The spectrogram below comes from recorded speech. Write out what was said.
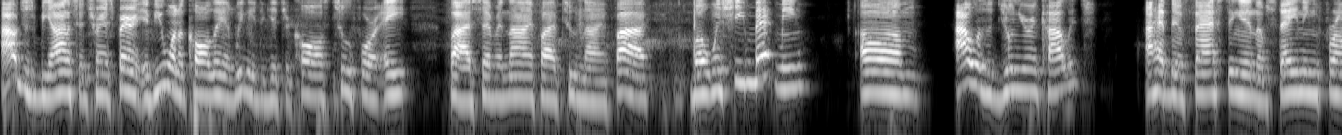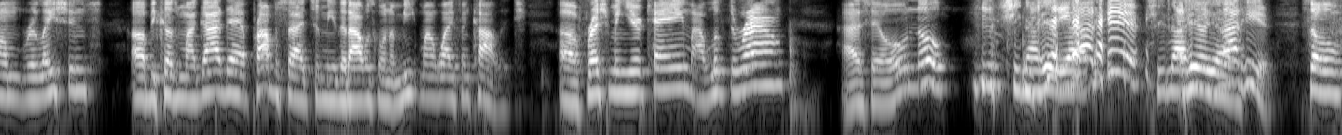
I'll just be honest and transparent. If you want to call in, we need to get your calls 248 579 5295. But when she met me, um, I was a junior in college. I had been fasting and abstaining from relations uh, because my goddad prophesied to me that I was going to meet my wife in college. Uh, freshman year came. I looked around. I said, "Oh no, She not here She's yet. not here. She's not here She's yet. not here." So uh,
